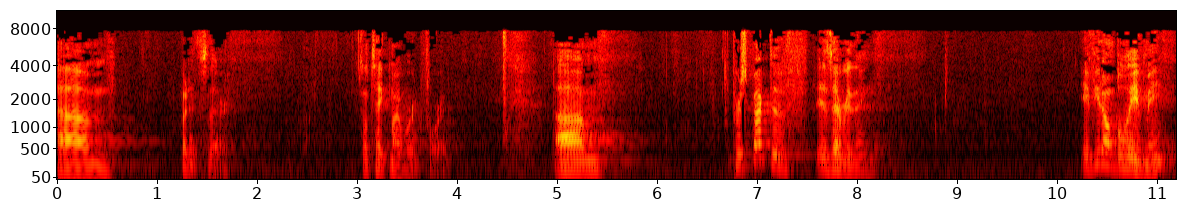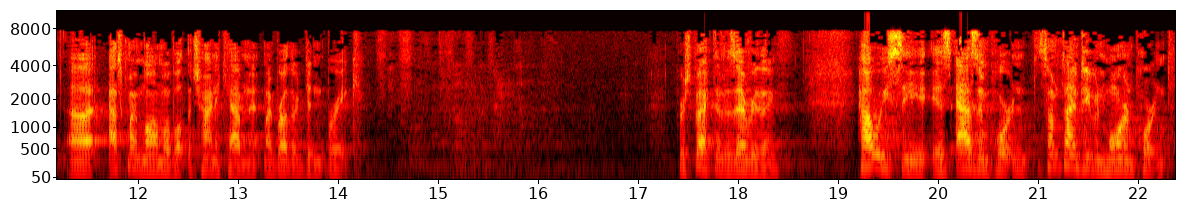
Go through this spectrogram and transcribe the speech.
um, but it's there. So take my word for it. Um, perspective is everything. If you don't believe me, uh, ask my mom about the china cabinet my brother didn't break. Perspective is everything. How we see is as important, sometimes even more important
